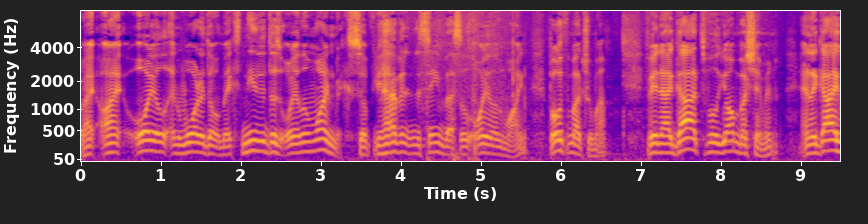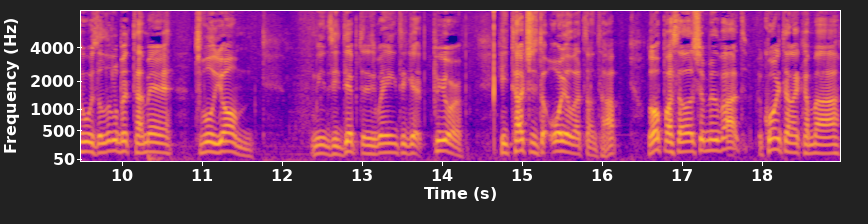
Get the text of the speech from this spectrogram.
right? Oil and water don't mix. Neither does oil and wine mix. So if you have it in the same vessel, oil and wine, both truma. V'nagat tvul yom b'shemen, and the guy who was a little bit tameh tvul yom means he dipped and he's waiting to get pure. He touches the oil that's on top. Lo pasal milvad. According to Nakama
